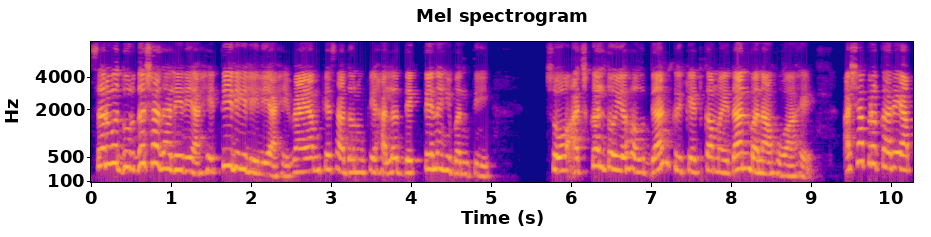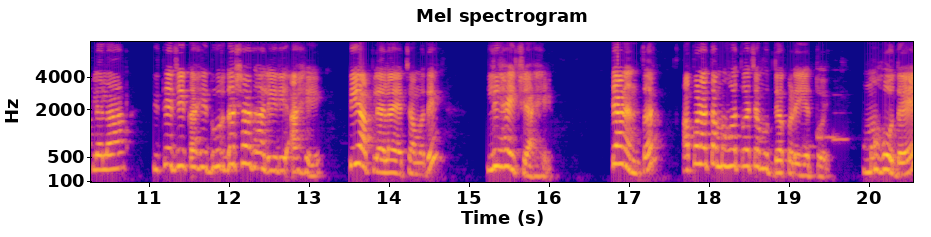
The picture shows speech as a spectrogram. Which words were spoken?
सर्व दुर्दशा झालेली आहे ती लिहिलेली आहे. व्यायाम के साधनों की हालत देखते नाही बनती. सो आजकाल तो यह उद्यान क्रिकेट का मैदान बना हुआ है. अशा प्रकारे आपल्याला तिथे जी काही दुर्दशा झालेली आहे ती आपल्याला याच्यामध्ये लिहायची आहे. त्यानंतर आपण आता महत्त्वाच्या मुद्द्याकडे येतोय. महोदय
